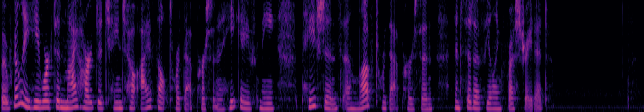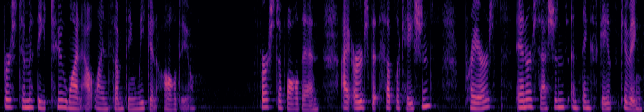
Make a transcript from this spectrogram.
But really, He worked in my heart to change how I felt toward that person. And He gave me patience and love toward that person instead of feeling frustrated. 1 Timothy 2 1 outlines something we can all do. First of all, then, I urge that supplications, prayers, intercessions, and thanksgiving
